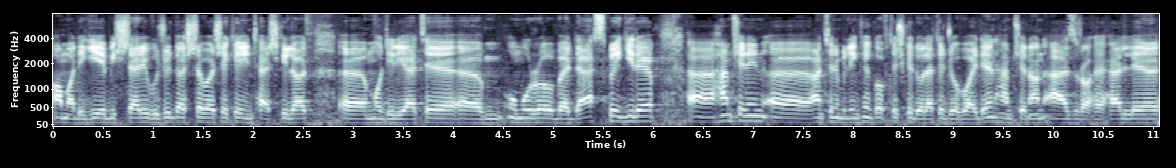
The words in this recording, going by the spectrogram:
آمادگی بیشتری وجود داشته باشه که این تشکیلات مدیریت امور رو به دست بگیره. همچنین انتونی بلینکن گفتش که دولت جو بایدن همچنان از راه حل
